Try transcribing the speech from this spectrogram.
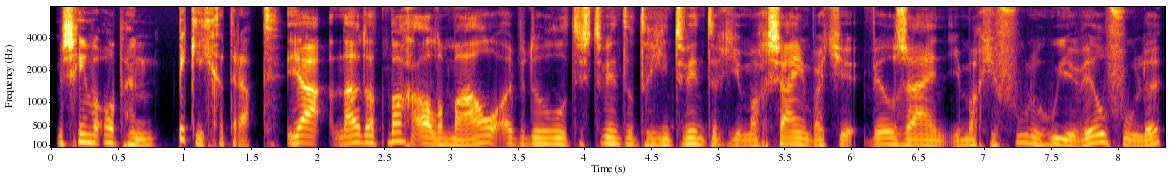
misschien wel op hun pikkie getrapt. ja, nou dat mag allemaal. Ik bedoel, het is 2023. Je mag zijn wat je wil zijn. Je mag je voelen hoe je wil voelen.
